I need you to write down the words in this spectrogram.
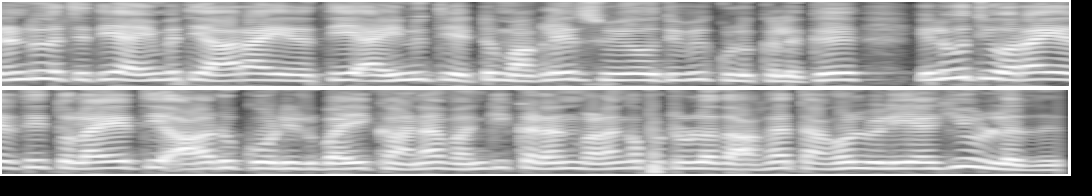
இரண்டு லட்சத்தி ஐம்பத்தி ஆறாயிரத்தி ஐநூற்றி எட்டு மகளிர் சுய உதவி குழுக்களுக்கு எழுபத்தி ஓராயிரத்தி தொள்ளாயிரத்தி ஆறு கோடி ரூபாய்க்கான வங்கிக் கடன் வழங்கப்பட்டுள்ளதாக தகவல் வெளியாகியுள்ளது.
